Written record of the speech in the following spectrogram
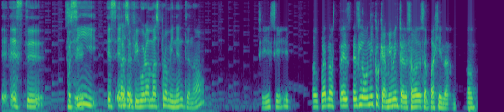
Este. Pues sí, es, era su figura más prominente, ¿no? Sí, sí. Bueno, es, es, lo único que a mí me interesaba de esa página. ¿no?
